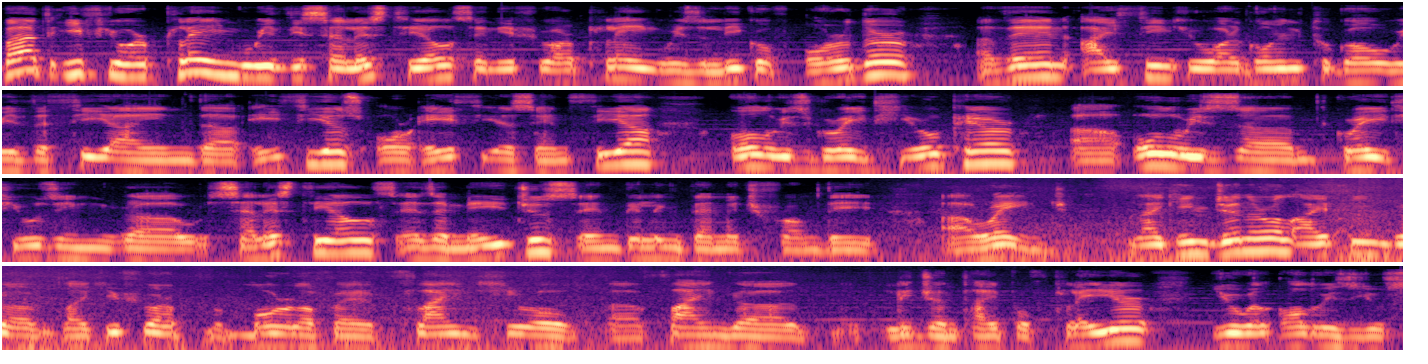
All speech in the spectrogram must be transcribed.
But if you are playing with the Celestials and if you are playing with League of Order, uh, then I think you are going to go with the Thea and the Atheus or Atheus and Thea. Always great hero pair, uh, always uh, great using uh, Celestials as a mages and dealing damage from the uh, range like in general i think uh, like if you are more of a flying hero uh, flying uh, legion type of player you will always use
